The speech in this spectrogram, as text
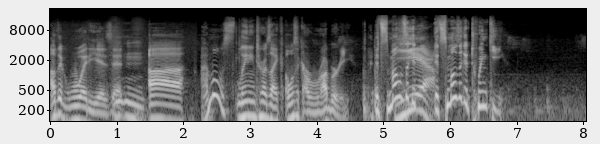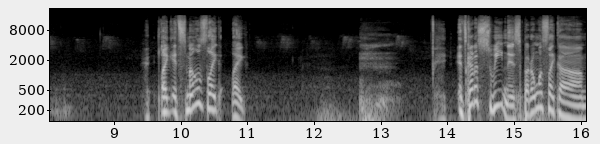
I don't think woody is it. Uh, I'm almost leaning towards like almost like a rubbery. It smells like Yeah. a, it smells like a Twinkie. Like it smells like like it's got a sweetness, but almost like a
